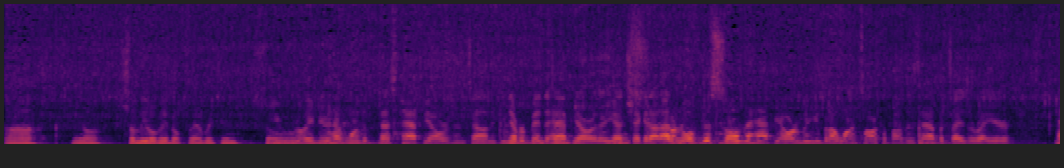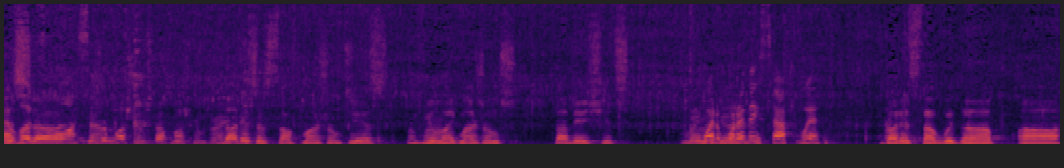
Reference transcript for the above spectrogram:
Uh, you know, it's a little bit of everything. So You really do have one of the best happy hours in town. If you've never been to Thank happy you. hour there, you got to Thanks. check it out. I don't know if this is on the happy hour menu, but I want to talk about this appetizer right here. That this, looks uh, These are mushrooms, stuffed mushrooms, right? that is a stuffed mushrooms. Yes, if you like mushrooms, that dish is really Mm-hmm. What good. What are they stuffed with? That is stuffed with uh, uh,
